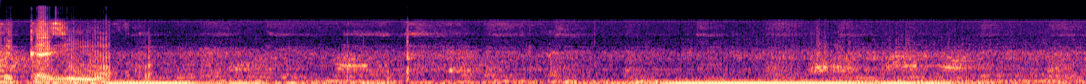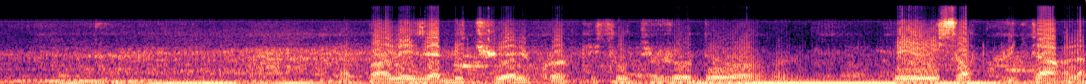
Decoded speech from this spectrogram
C'est quasi mort quoi. À part les habituels quoi, qui sont toujours dehors. Mais eux ils sortent plus tard là.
